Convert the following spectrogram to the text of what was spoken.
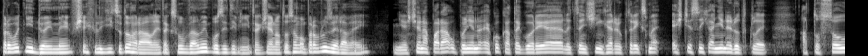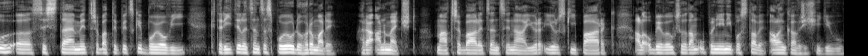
prvotní dojmy všech lidí, co to hráli, tak jsou velmi pozitivní, takže na to jsem opravdu zvědavý. Mně ještě napadá úplně jako kategorie licenčních her, do kterých jsme ještě se jich ani nedotkli. A to jsou uh, systémy třeba typicky bojový, který ty licence spojují dohromady. Hra Unmatched má třeba licenci na Jur, Jurský park, ale objevují se tam úplně jiné postavy. Alenka v říši divů.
